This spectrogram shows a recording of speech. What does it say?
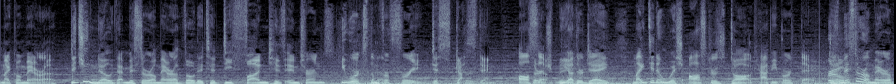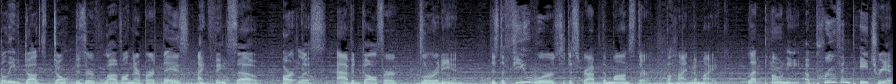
Mike O'Meara. Did you know that Mr. O'Meara voted to defund his interns? He works them for free. Disgusting. Also, the other day, Mike didn't wish Oscar's dog happy birthday. Does Mr. O'Meara believe dogs don't deserve love on their birthdays? I think so. Heartless, avid golfer, Floridian. Just a few words to describe the monster behind the mic. Let Pony, a proven patriot,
